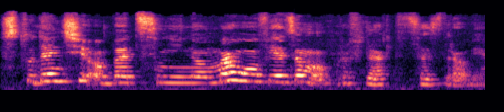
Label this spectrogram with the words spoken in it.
studenci obecni no, mało wiedzą o profilaktyce zdrowia.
